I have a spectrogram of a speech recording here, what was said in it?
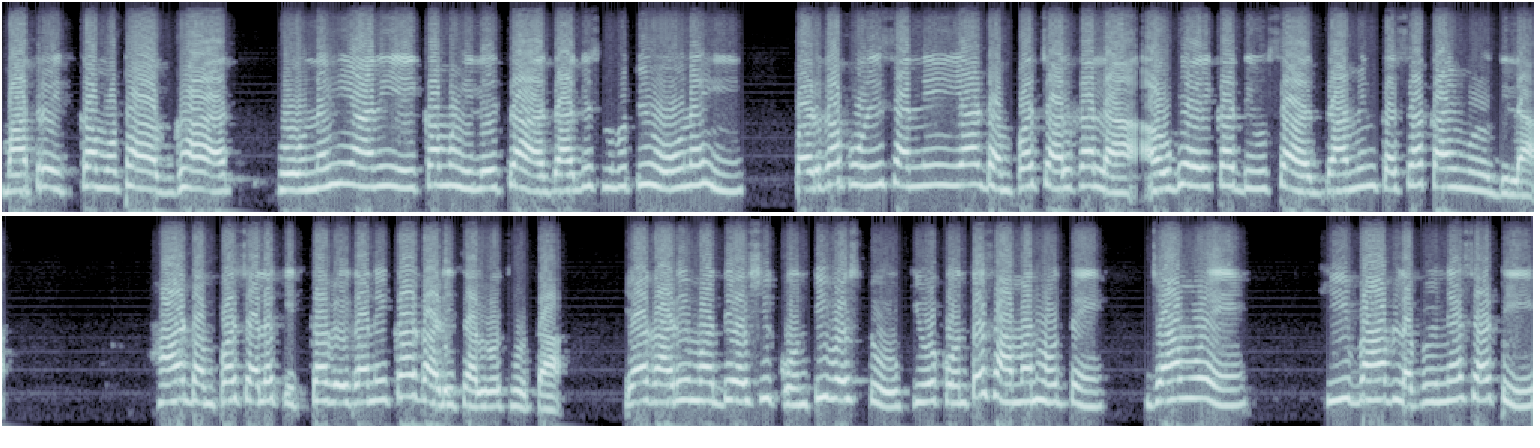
मात्र इतका मोठा अपघात होऊनही आणि एका महिलेचा जागीच मृत्यू होऊनही पडगा पोलिसांनी या डंपर चालकाला अवघ्या एका दिवसात जामीन कसा काय मिळू दिला? हा डंपर चालक इतका वेगाने का गाडी चालवत होता? या गाडीमध्ये अशी कोणती वस्तू किंवा कोणतं सामान होते ज्यामुळे ही बाब लपविण्यासाठी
